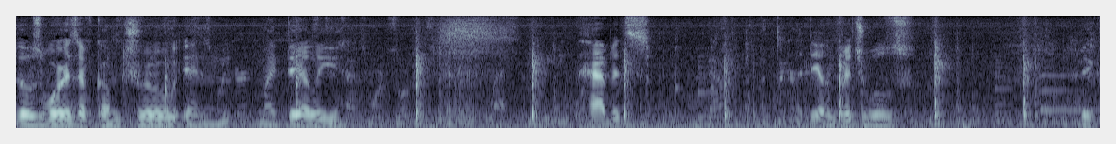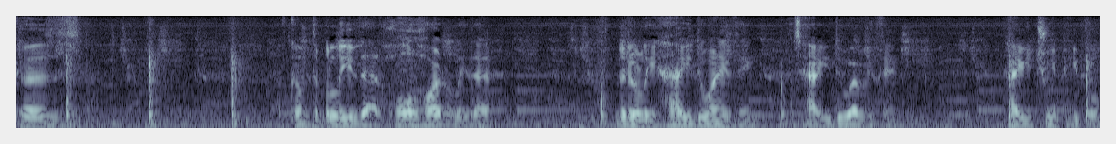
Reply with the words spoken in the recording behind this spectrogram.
Those words have come true in my daily habits, my daily rituals, because I've come to believe that wholeheartedly that literally how you do anything is how you do everything. How you treat people,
